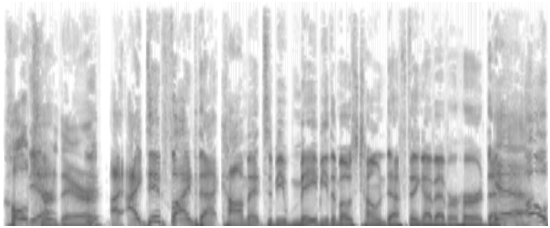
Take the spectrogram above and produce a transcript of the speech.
culture Yeah. there. I, I did find that comment to be maybe the most tone deaf thing I've ever heard. That, Yeah. Oh,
